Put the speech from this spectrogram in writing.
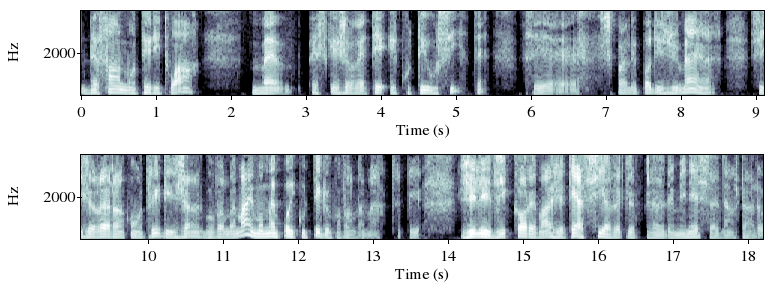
défendre mon territoire, mais est-ce que j'aurais été écouté aussi? C'est, euh, je parlais pas des humains. hein. Si j'aurais rencontré des gens, le gouvernement, ils m'ont même pas écouté, le gouvernement. Puis, je l'ai dit carrément. J'étais assis avec le, le- le ministre dans le temps-là.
